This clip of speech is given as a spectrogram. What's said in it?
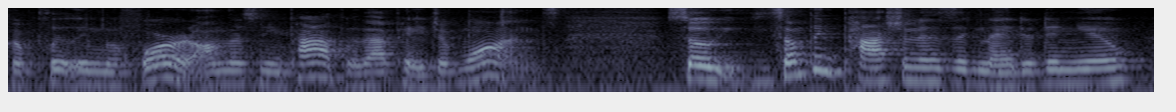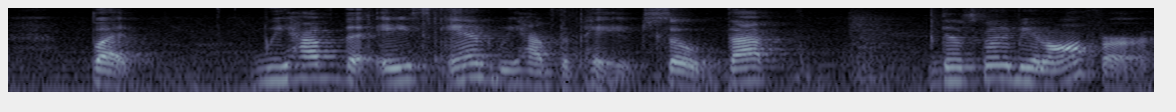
completely move forward on this new path with that page of wands so something passionate has ignited in you, but we have the ace and we have the page. So that there's going to be an offer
